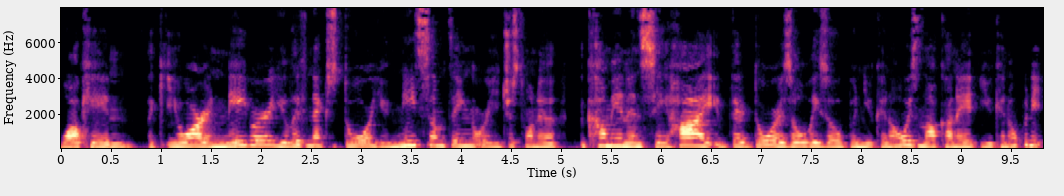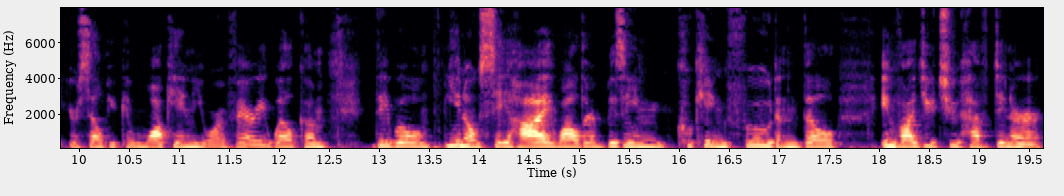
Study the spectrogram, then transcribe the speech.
walk in. Like you are a neighbor, you live next door, you need something, or you just want to come in and say hi. Their door is always open. You can always knock on it, you can open it yourself, you can walk in, you are very welcome. They will, you know, say hi while they're busy cooking food and they'll invite you to have dinner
